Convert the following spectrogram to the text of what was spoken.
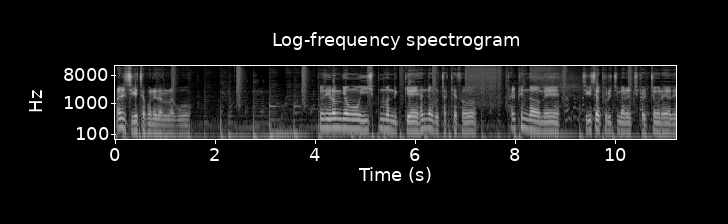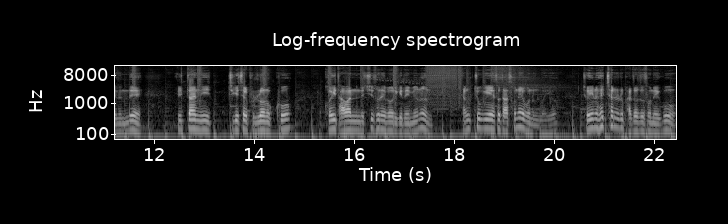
빨리 지게차 보내달라고. 그래서 이런 경우 20분만 늦게 현장 도착해서 살핀 다음에 지게차 부를지 말을지 결정을 해야 되는데 일단 이 지게차를 불러놓고 거의 다 왔는데 취소를 해버리게 되면은 양쪽에서 다 손해를 보는 거예요. 저희는 회차료를 받아도 손해고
